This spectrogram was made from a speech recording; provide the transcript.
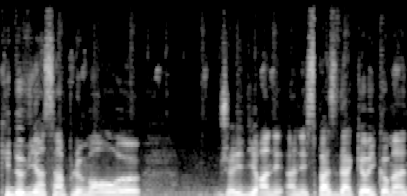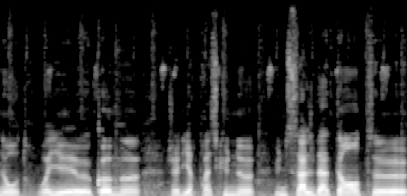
qui devient simplement j'allais dire, un, espace d'accueil comme un autre, voyez, euh, comme, euh, j'allais dire, presque une, salle d'attente euh,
